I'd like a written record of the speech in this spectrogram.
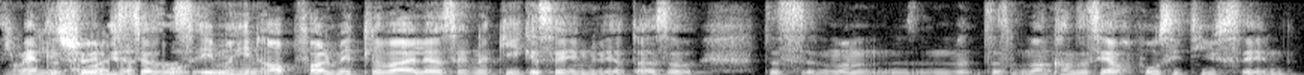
Ich meine, das Schöne ist ja, dass immerhin Abfall mittlerweile als Energie gesehen wird. Also das, man, das, man kann das ja auch positiv sehen.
